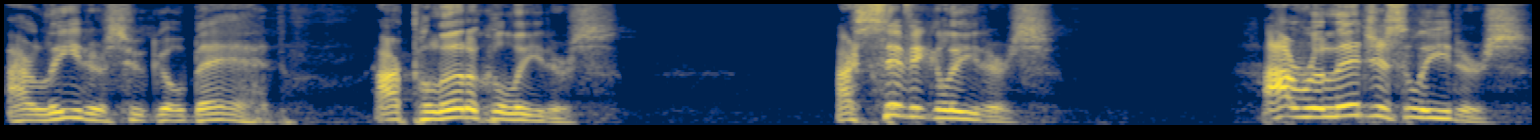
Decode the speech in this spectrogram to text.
our leaders who go bad, our political leaders, our civic leaders, our religious leaders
